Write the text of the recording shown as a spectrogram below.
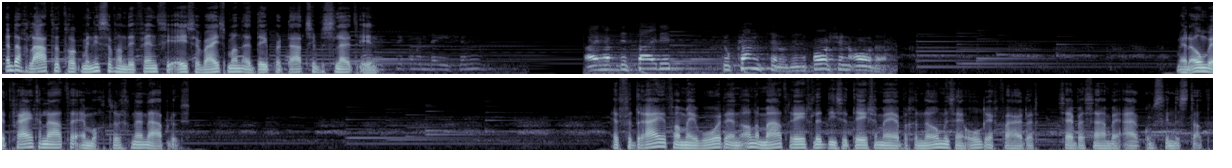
Een dag later trok minister van Defensie Ezer Wijsman het deportatiebesluit in. I have decided to cancel the deportation. Mijn oom werd vrijgelaten en mocht terug naar Nablus. Het verdraaien van mijn woorden en alle maatregelen die ze tegen mij hebben genomen zijn onrechtvaardig, zei Bassam bij aankomst in de stad.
